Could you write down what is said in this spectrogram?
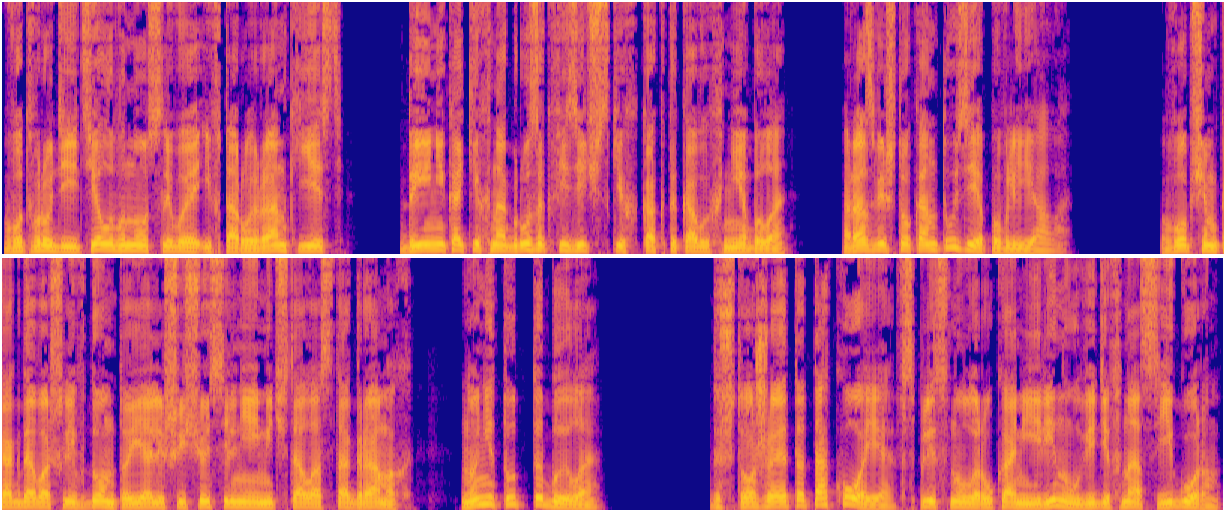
Вот вроде и тело выносливое, и второй ранг есть, да и никаких нагрузок физических как таковых не было, разве что контузия повлияла. В общем, когда вошли в дом, то я лишь еще сильнее мечтал о 100 граммах, но не тут-то было. «Да что же это такое?» – всплеснула руками Ирина, увидев нас с Егором.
